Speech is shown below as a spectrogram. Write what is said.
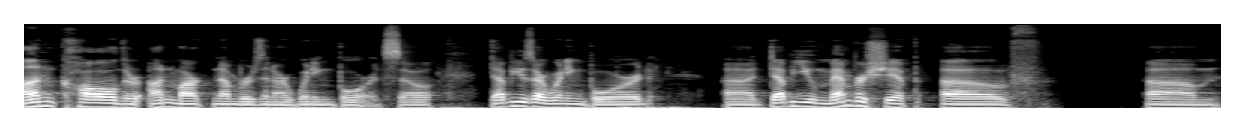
uncalled or unmarked numbers in our winning board. So W is our winning board uh, W membership of um,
